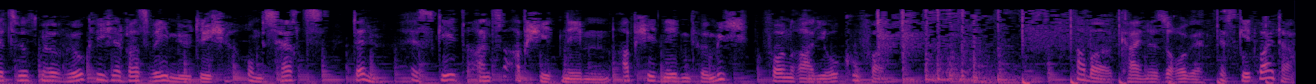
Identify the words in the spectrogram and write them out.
jetzt, wird mir wirklich etwas wehmütig ums Herz, denn es geht ans Abschied nehmen. Abschied nehmen für mich von Radio Kufa. Aber keine Sorge, es geht weiter.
